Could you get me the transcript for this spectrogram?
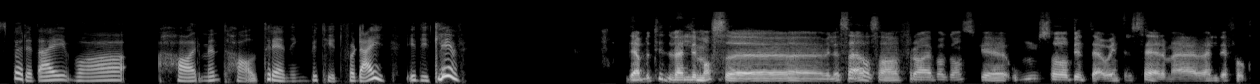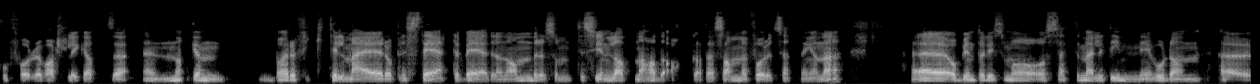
spørre deg, hva har mental trening betydd for deg i ditt liv? Det har betydd veldig masse, vil jeg si. Altså, fra jeg var ganske ung, så begynte jeg å interessere meg veldig for hvorfor det var slik at eh, noen bare fikk til mer og presterte bedre enn andre som tilsynelatende hadde akkurat de samme forutsetningene. Eh, og begynte liksom å, å, sette meg litt inn i hvordan, eh,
